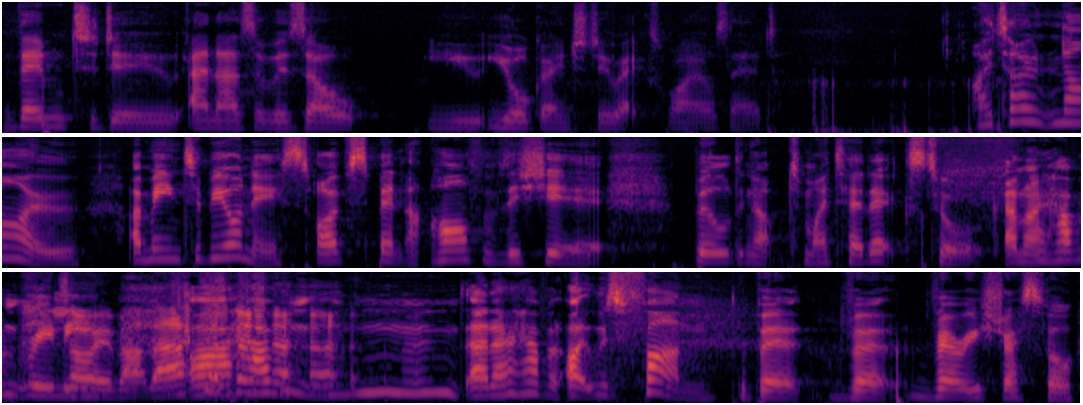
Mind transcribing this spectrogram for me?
them to do, and as a result, you you're going to do X, Y, or Z. i don't know i mean to be honest i've spent half of this year building up to my tedx talk and i haven't really Sorry about that. i haven't and i haven't it was fun but but very stressful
